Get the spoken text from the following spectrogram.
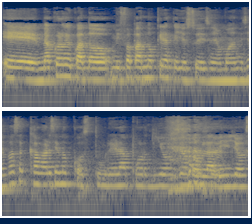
Eh, me acuerdo que cuando mis papás no querían que yo estudie diseño de modas, me decían, vas a acabar siendo costurera, por Dios, de dobladillos.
